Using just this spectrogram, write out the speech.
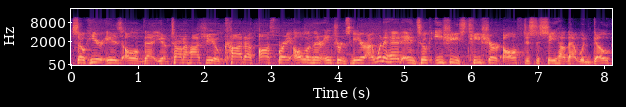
So here is all of that. You have Tanahashi, Okada, Ospreay, all in their entrance gear. I went ahead and took Ishii's t-shirt off just to see how that would go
